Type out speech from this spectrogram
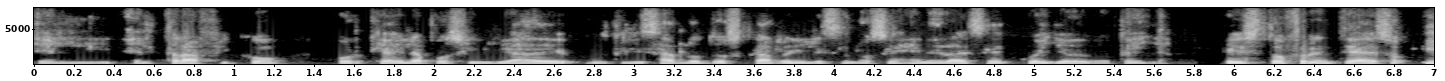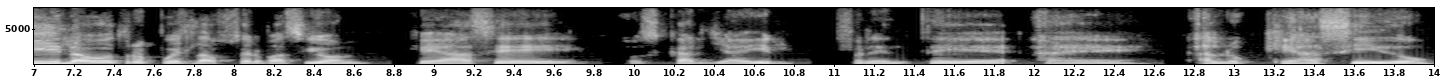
el, el tráfico porque hay la posibilidad de utilizar los dos carriles y no se genera ese cuello de botella. Esto frente a eso. Y la otra, pues la observación que hace Oscar Yair frente a, eh, a lo que ha sido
